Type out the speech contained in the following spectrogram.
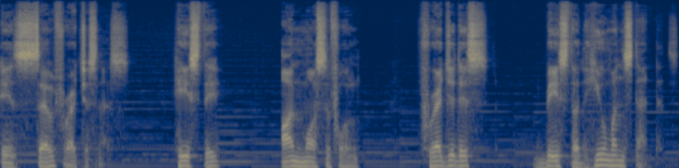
is self righteousness, hasty, unmerciful, prejudice based on human standards.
